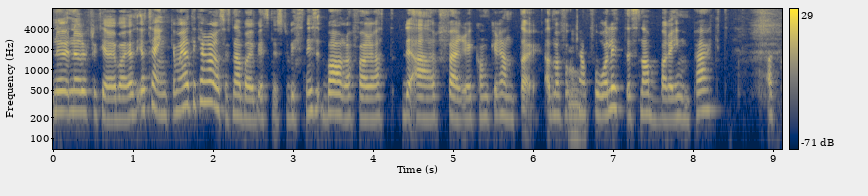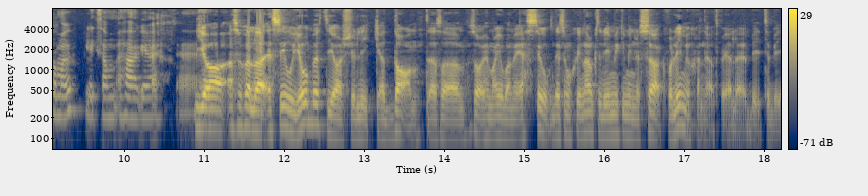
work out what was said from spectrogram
nu, nu reflekterar jag bara. Jag, jag tänker mig att det kan röra sig snabbare business to business bara för att det är färre konkurrenter. Att man får, Mm. kan få lite snabbare impact. Att komma upp liksom högre. Eh, Ja, alltså själva SEO-jobbet görs ju likadant. Alltså så hur man jobbar med SEO. Det som är också, det är mycket mindre sökvolymer generellt vad gäller B2B.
